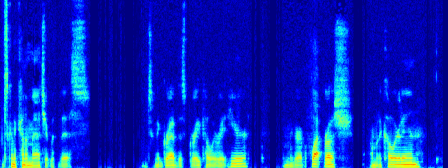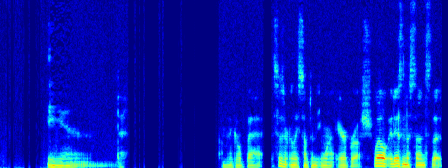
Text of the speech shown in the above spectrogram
I'm just going to kind of match it with this. I'm just going to grab this gray color right here. I'm going to grab a flat brush. I'm going to color it in. And I'm going to go back. This isn't really something that you want to airbrush. Well, it is in the sense that...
